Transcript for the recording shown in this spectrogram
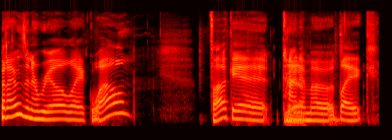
But I was in a real like, well, fuck it kind Yeah. of mode. Like,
